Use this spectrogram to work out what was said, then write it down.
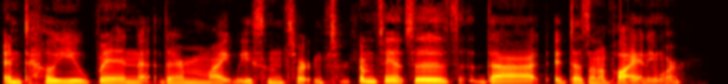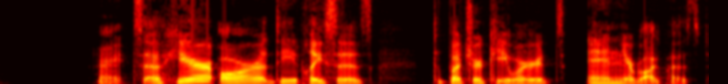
and tell you when there might be some certain circumstances that it doesn't apply anymore. All right, so here are the places to put your keywords in your blog post.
